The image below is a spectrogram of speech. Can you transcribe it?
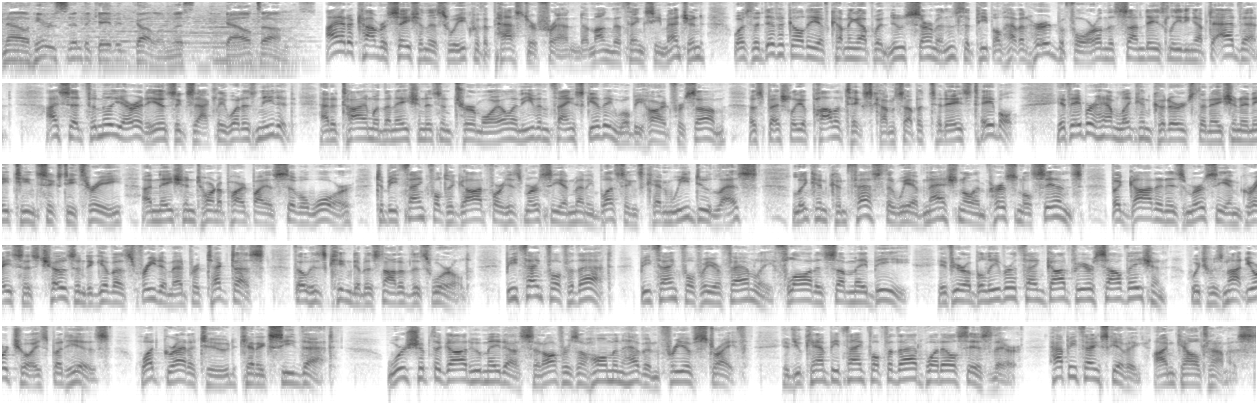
Now, here's syndicated columnist Cal Thomas. I had a conversation this week with a pastor friend. Among the things he mentioned was the difficulty of coming up with new sermons that people haven't heard before on the Sundays leading up to Advent. I said familiarity is exactly what is needed at a time when the nation is in turmoil and even Thanksgiving will be hard for some, especially if politics comes up at today's table. If Abraham Lincoln could urge the nation in 1863, a nation torn apart by a civil war, to be thankful to God for his mercy and many blessings, can we do less? Lincoln confessed that we have national and personal sins, but God in His mercy and grace has chosen to give us freedom and protect us, though His kingdom is not of this world. Be thankful for that. Be thankful for your family, flawed as some may be. If you're a believer, thank God for your salvation, which was not your choice, but His. What gratitude can exceed that? Worship the God who made us and offers a home in heaven free of strife. If you can't be thankful for that, what else is there? Happy Thanksgiving. I'm Cal Thomas.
